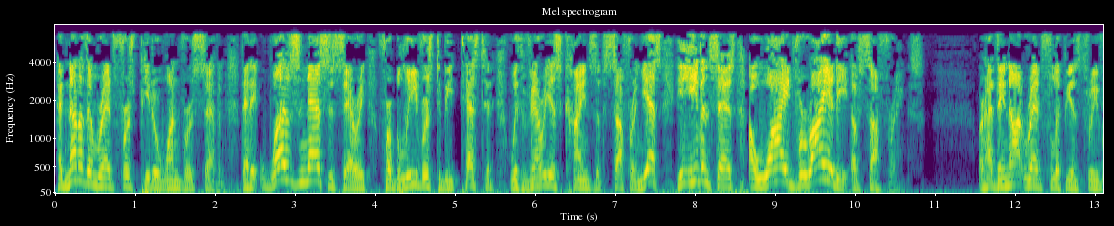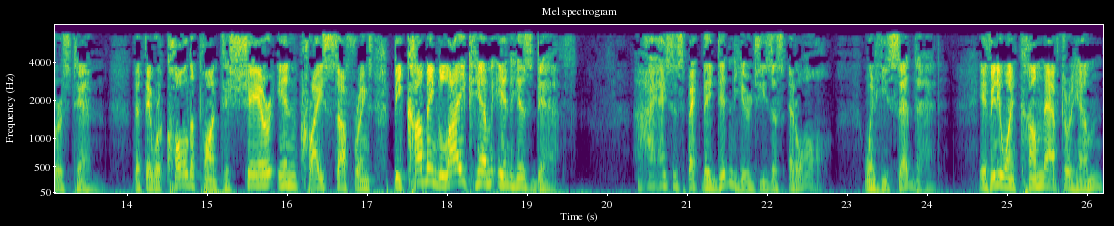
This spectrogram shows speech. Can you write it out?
Had none of them read 1 Peter 1 verse 7, that it was necessary for believers to be tested with various kinds of suffering. Yes, he even says a wide variety of sufferings. Or had they not read Philippians 3 verse 10, that they were called upon to share in Christ's sufferings, becoming like him in his death? I, I suspect they didn't hear Jesus at all when he said that. If anyone come after him,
